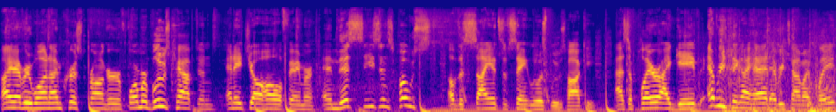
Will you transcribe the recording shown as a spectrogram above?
Hi, everyone. I'm Chris Pronger, former Blues captain, NHL Hall of Famer, and this season's host of the Science of St. Louis Blues Hockey. As a player, I gave everything I had every time I played,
